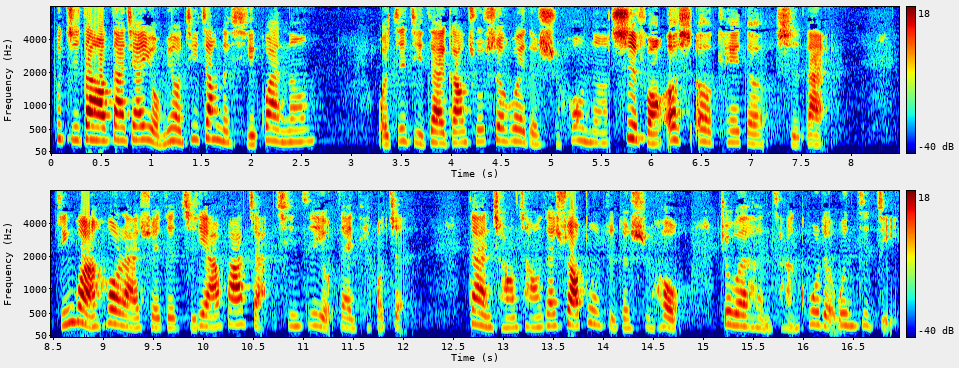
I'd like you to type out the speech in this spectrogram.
不知道大家有没有记账的习惯呢？我自己在刚出社会的时候呢，适逢二十二 K 的时代，尽管后来随着职涯发展，薪资有在调整，但常常在刷步子的时候，就会很残酷的问自己：“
